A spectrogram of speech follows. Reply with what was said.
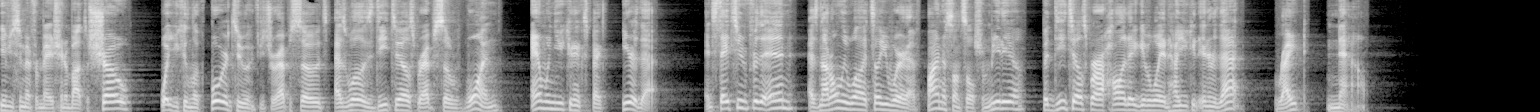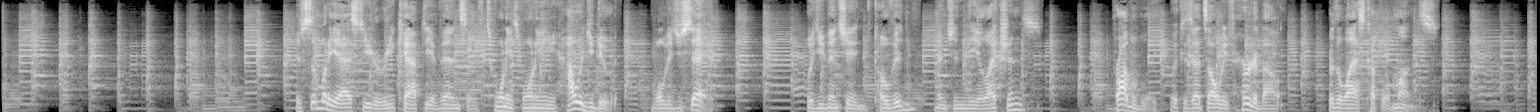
give you some information about the show, what you can look forward to in future episodes, as well as details for episode 1 and when you can expect to hear that. And stay tuned for the end, as not only will I tell you where to find us on social media, but details for our holiday giveaway and how you can enter that right now. If somebody asked you to recap the events of 2020, how would you do it? What would you say? Would you mention COVID? Mention the elections? Probably, because that's all we've heard about for the last couple of months.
